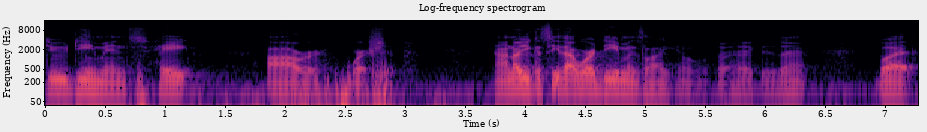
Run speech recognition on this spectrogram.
do demons hate our worship? Now, I know you can see that word demons like, oh, what the heck is that? But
